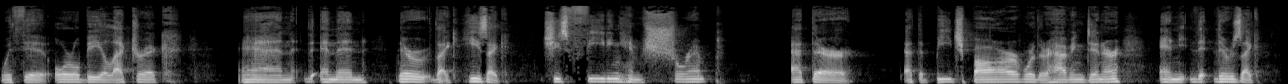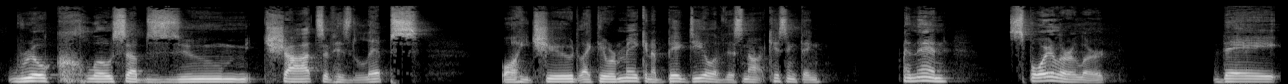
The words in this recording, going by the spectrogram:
with the Oral B electric, and and then they're like he's like she's feeding him shrimp at their at the beach bar where they're having dinner, and th- there was like real close up zoom shots of his lips while he chewed. Like they were making a big deal of this not kissing thing. And then, spoiler alert, they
